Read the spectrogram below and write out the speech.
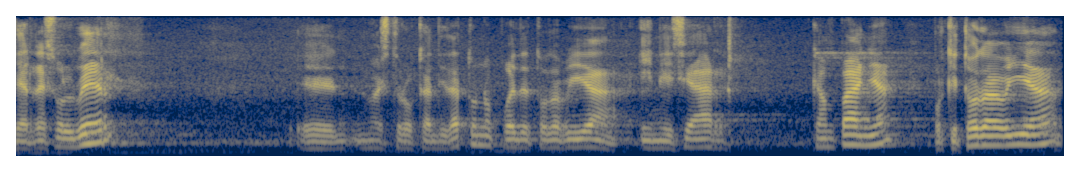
resolver. Eh, nuestro candidato no puede todavía iniciar campaña porque todavía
